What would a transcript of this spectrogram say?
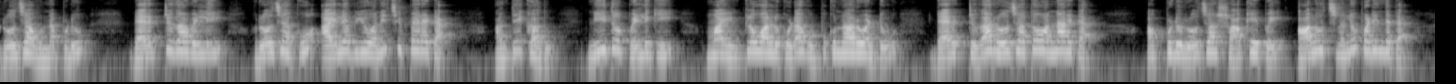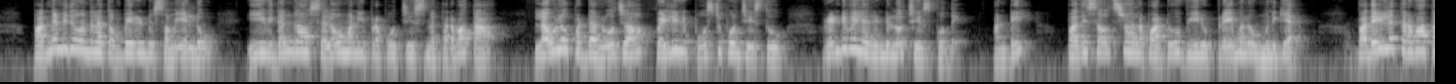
రోజా ఉన్నప్పుడు డైరెక్టుగా వెళ్ళి రోజాకు ఐ లవ్ యూ అని చెప్పారట. అంతేకాదు నీతో పెళ్ళికి మా ఇంట్లో వాళ్ళు కూడా ఒప్పుకున్నారు అంటూ డైరెక్టుగా రోజాతో అన్నారట. అప్పుడు రోజా షాక్ అయిపోయి ఆలోచనలో పడిందట. పంతొమ్మిది వందల తొంభై రెండు సమయంలో ఈ విధంగా సెలవుమని ప్రపోజ్ చేసిన తర్వాత లవ్లో పడ్డ రోజా పెళ్ళిని పోస్టుపోన్ చేస్తూ రెండు వేల రెండులో చేసుకుంది. అంటే పది సంవత్సరాల పాటు వీరు ప్రేమలో మునిగారు. పదేళ్ళ తర్వాత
